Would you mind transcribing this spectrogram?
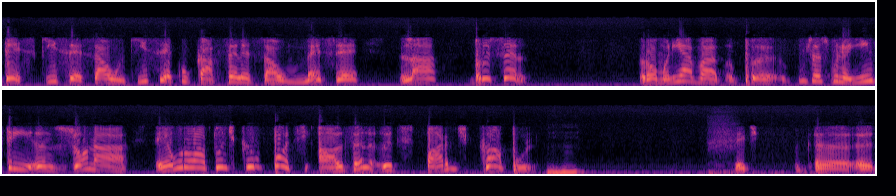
deschise sau închise cu cafele sau mese la Bruxelles. România va, p- cum să spun eu, intri în zona euro atunci când poți, altfel îți spargi capul. Deci, uh, uh,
